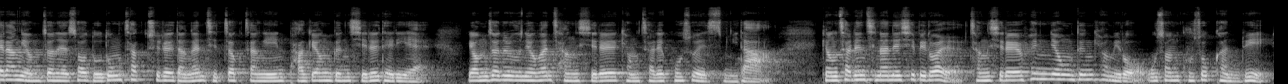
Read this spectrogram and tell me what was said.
해당 염전에서 노동 착취를 당한 지적장애인 박영근 씨를 대리해 염전을 운영한 장 씨를 경찰에 고소했습니다. 경찰은 지난해 11월 장 씨를 횡령 등 혐의로 우선 구속한 뒤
